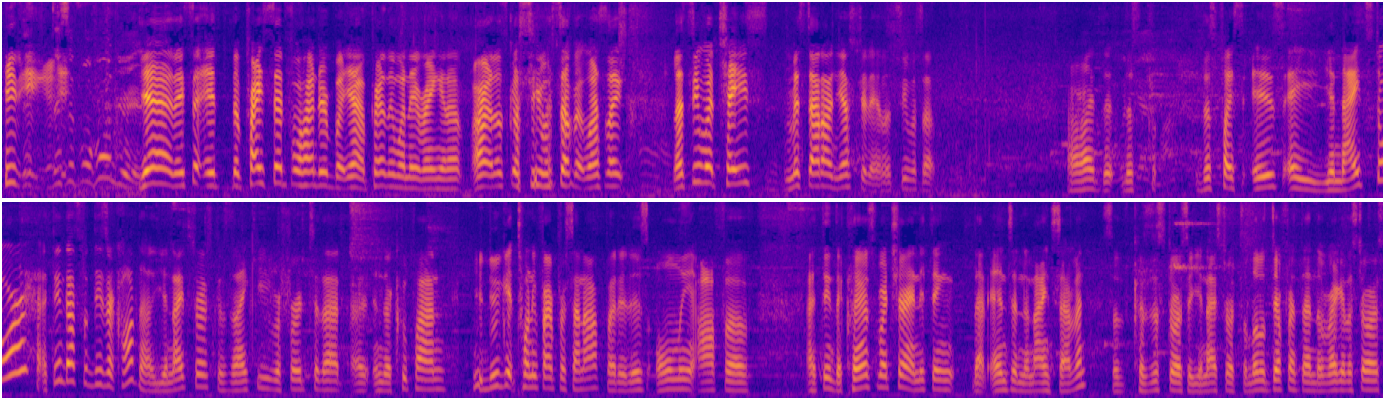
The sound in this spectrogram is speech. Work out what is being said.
He, he- This is 400. yeah, they said it. The price said four hundred, but yeah, apparently when they rang it up. All right, let's go see what's up at Westlake. Let's see what Chase missed out on yesterday. Let's see what's up. All right, th- this this place is a Unite store. I think that's what these are called now, Unite stores, because Nike referred to that uh, in their coupon. You do get 25% off, but it is only off of, I think, the clearance merch or anything that ends in the 97. So, because this store is a Unite store, it's a little different than the regular stores.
